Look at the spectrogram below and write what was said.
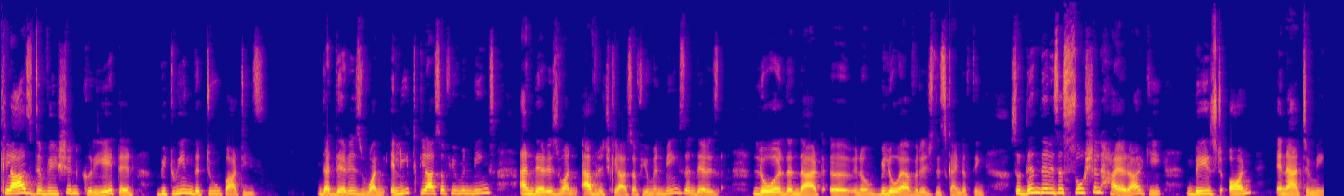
class division created between the two parties. That there is one elite class of human beings and there is one average class of human beings and there is lower than that uh, you know below average this kind of thing so then there is a social hierarchy based on anatomy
